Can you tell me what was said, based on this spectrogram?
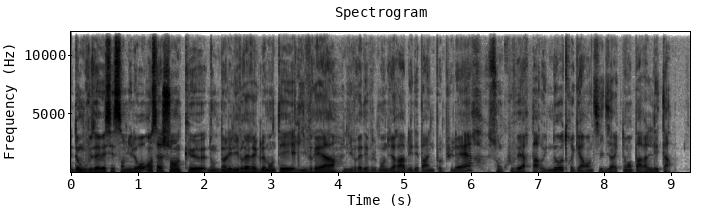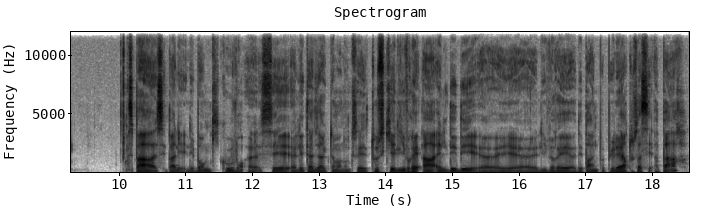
donc vous avez ces 100 000 euros, en sachant que dans les livrets réglementés, livret A, livret développement durable et d'épargne populaire, sont couverts par une autre garantie directement par l'État. C'est pas c'est pas les, banques qui couvrent, euh, c'est l'État directement. Donc c'est tout ce qui est livret A, LDD et livret d'épargne populaire, tout ça c'est à part.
